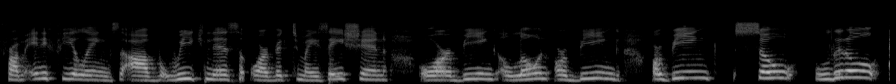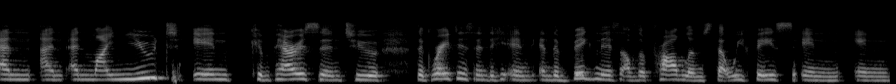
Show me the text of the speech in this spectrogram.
from any feelings of weakness or victimization or being alone or being or being so little and and and minute in comparison to the greatness and the and, and the bigness of the problems that we face in in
